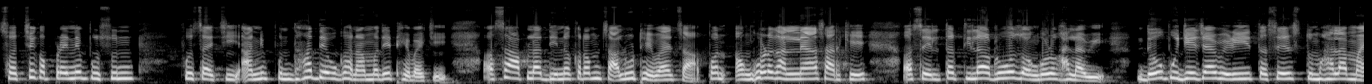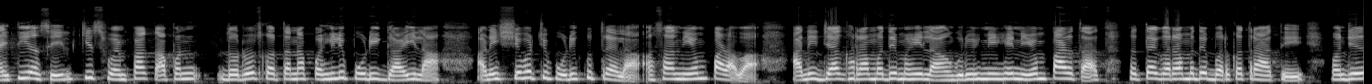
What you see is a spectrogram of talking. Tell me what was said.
स्वच्छ कपड्याने पुसून पुसायची आणि पुन्हा देवघरामध्ये ठेवायची. असा आपला दिनक्रम चालू ठेवायचा. पण अंघोळ घालण्यासारखे असेल तर तिला रोज अंघोळ घालावी. देवपूजेच्या वेळी तसेच तुम्हाला माहिती असेल की स्वयंपाक आपण दररोज करताना पहिली पोळी गाईला आणि शेवटची पोळी कुत्र्याला असा नियम पाळावा. आणि ज्या घरामध्ये महिला गृहिणी हे नियम पाळतात तर त्या घरामध्ये बरकत राहते. म्हणजे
